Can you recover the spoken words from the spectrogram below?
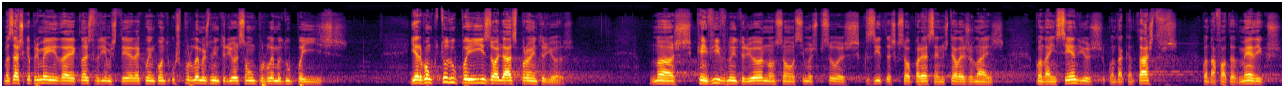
Mas acho que a primeira ideia que nós deveríamos ter é que os problemas do interior são um problema do país. E era bom que todo o país olhasse para o interior. Nós, quem vive no interior, não são assim umas pessoas esquisitas que só aparecem nos telejornais quando há incêndios, quando há catástrofes, quando há falta de médicos,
